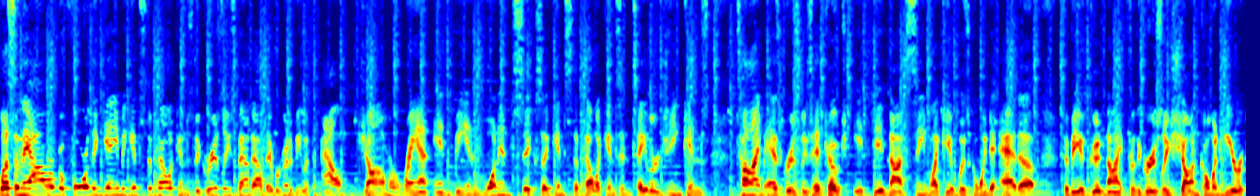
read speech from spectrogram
Less than the hour before the game against the Pelicans, the Grizzlies found out they were going to be without Ja Morant and being one in six against the Pelicans and Taylor Jenkins' time as Grizzlies head coach. It did not seem like it was going to add up to be a good night for the Grizzlies. Sean Coleman here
